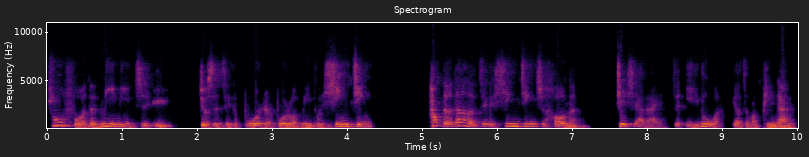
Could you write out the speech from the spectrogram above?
诸佛的秘密之语，就是这个《般若波罗蜜多心经》。他得到了这个心经之后呢，接下来这一路啊要怎么平安？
